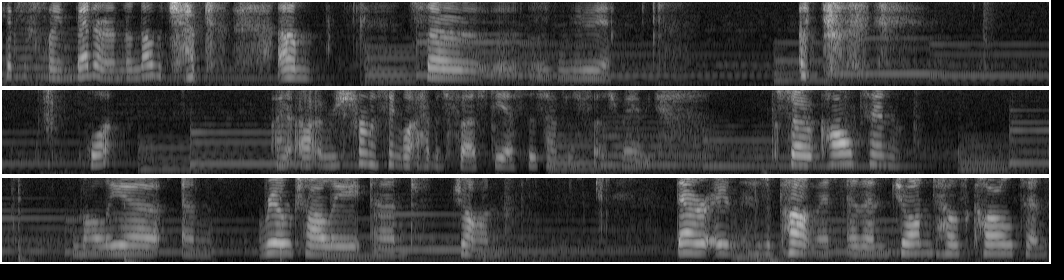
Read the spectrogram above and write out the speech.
gets explained better in another chapter. Um, so yeah. what? I, I'm just trying to think what happens first. Yes, this happens first, maybe. So Carlton, Malia, and real Charlie and John. They're in his apartment, and then John tells Carlton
